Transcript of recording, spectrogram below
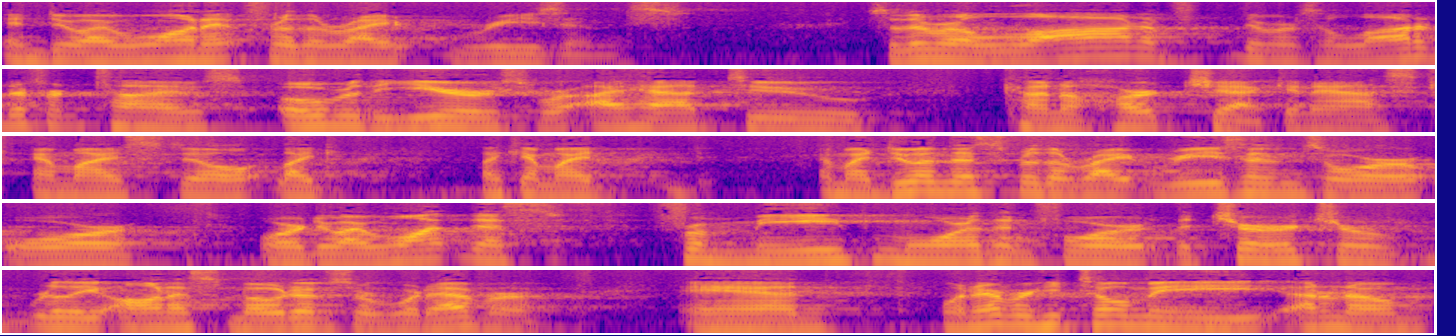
And do I want it for the right reasons? So there were a lot of there was a lot of different times over the years where I had to kind of heart check and ask, am I still like like am I am I doing this for the right reasons or or or do I want this for me more than for the church or really honest motives or whatever? And whenever he told me, I don't know,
